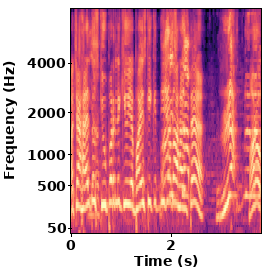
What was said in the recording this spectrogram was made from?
अच्छा हेल्थ उसके ऊपर लिखी हुई है भाई इसकी कितनी ज़्यादा हेल्थ है? मारो।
